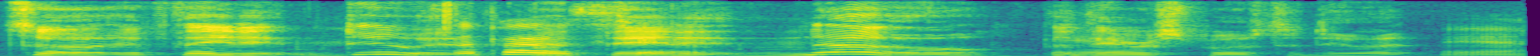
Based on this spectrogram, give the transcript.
So if they didn't do it, but they to. didn't know that they were supposed to do it, yeah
